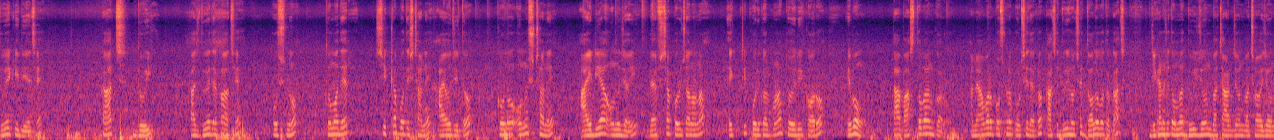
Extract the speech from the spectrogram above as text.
দুয়ে কি দিয়েছে? কাজ দুই। কাজ দুয়ে দেখো আছে প্রশ্ন, তোমাদের শিক্ষা প্রতিষ্ঠানে আয়োজিত কোনো অনুষ্ঠানে আইডিয়া অনুযায়ী ব্যবসা পরিচালনা একটি পরিকল্পনা তৈরি করো এবং তা বাস্তবায়ন করো। আমি আবারও প্রশ্নটা পড়ছি, দেখো কাজ দুই হচ্ছে দলগত কাজ, যেখানে হচ্ছে তোমরা দুইজন বা চারজন বা ছয়জন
